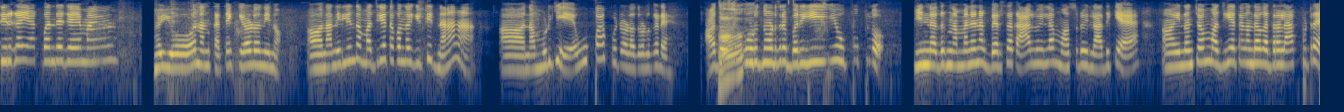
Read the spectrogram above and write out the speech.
ತಿರ್ಗಾ ಯಾಕೆ ಬಂದೆ ಜಯಮ್ಮ? ಅಯ್ಯೋ ನನ್ ಕತೆ ಕೇಳು ನೀನು. ನಾನು ಇಲ್ಲಿಂದ ಮಜ್ಜಿಗೆ ತಗೊಂಡೋಗಿ ಇಟ್ಟಿದ್ನಾ? ನಮ್ಮ ನಮ್ ಹುಡ್ಗಿ ಉಪ್ಪು ಹಾಕ್ಬಿಟ್ಟವಳ ಅದ್ರೊಳಗಡೆ ಅದು ಕುಡ್ದು ನೋಡಿದ್ರೆ ಬರೀ ಉಪ್ಪು ಉಪ್ಪು. ಇನ್ನು ಅದಕ್ಕೆ ನಮ್ಮ ಮನೆನಾಗ ಬೆರ್ಸಕ್ ಹಾಲು ಇಲ್ಲ ಮೊಸರು ಇಲ್ಲ. ಅದಕ್ಕೆ ಆ, ಇನ್ನೊಂದ್ ಚಮ್ ಮಜ್ಜಿಗೆ ತಗೊಂಡೋಗಿ ಅದ್ರಲ್ಲಿ ಹಾಕ್ಬಿಟ್ರೆ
